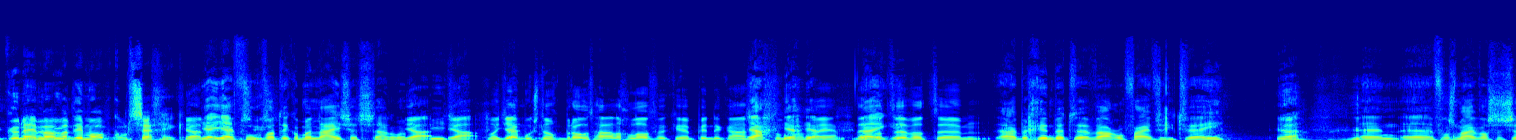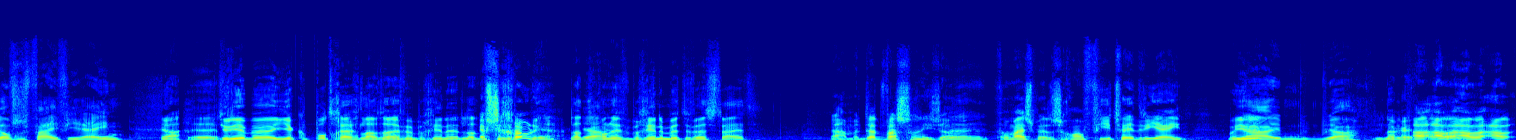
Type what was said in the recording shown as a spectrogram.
kunnen Nee, wat in me opkomt, zeg ik. Ja, Ja, nee, jij vroeg precies. wat ik op mijn lijst had staan. op Ja, ja, want jij moest nog brood halen, geloof ik. Eh, Pindakaas Ja, ja, nog ja. bij, hè? Nee, wat, ik- eh, wat, Hij begint met eh, waarom 5-3-2. ja. En eh, volgens mij was er zelfs een 5-4-1. Ja. Eh, Jullie hebben je kapot gerecht. Laten we even beginnen. Laten FC Groningen. Laten we gewoon even beginnen met de wedstrijd. Ja, maar dat was toch niet zo? Nee. Voor mij speelden ze gewoon 4-2-3-1. Maar jullie... Ja, ja.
